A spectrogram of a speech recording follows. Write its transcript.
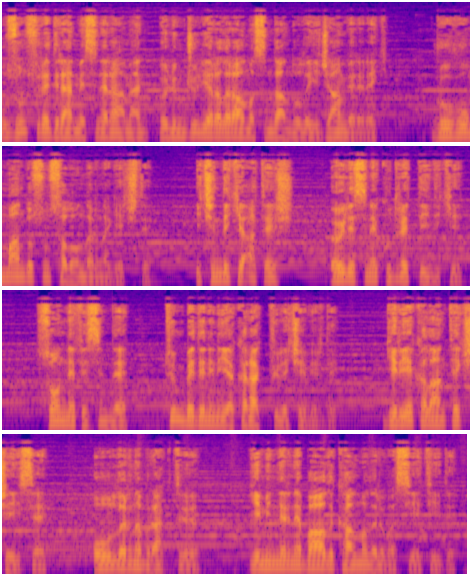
uzun süre direnmesine rağmen ölümcül yaralar almasından dolayı can vererek, ruhu Mandos'un salonlarına geçti. İçindeki ateş, öylesine kudretliydi ki, son nefesinde tüm bedenini yakarak küle çevirdi. Geriye kalan tek şey ise, oğullarına bıraktığı, yeminlerine bağlı kalmaları vasiyetiydi.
